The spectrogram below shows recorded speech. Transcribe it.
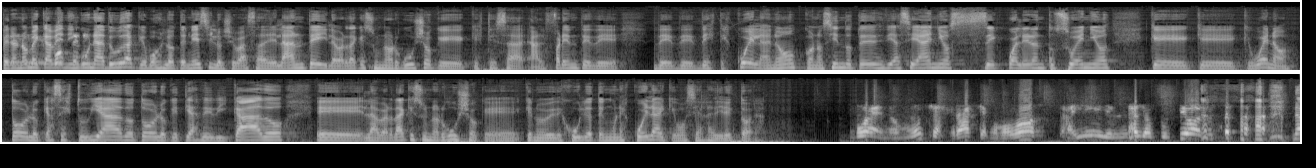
Pero no me cabe ninguna duda que vos lo tenés y lo llevas adelante y la verdad que es un orgullo que, estés al frente de, de, esta escuela, ¿no? Conociéndote desde hace años, sé cuáles eran tus sueños, que, que, bueno, todo lo que has estudiado, todo lo que te has dedicado, eh, la verdad que es un orgullo que, que 9 de julio tenga una escuela y que vos seas la directora. Bueno, muchas gracias, como vos ahí en la locución. no,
